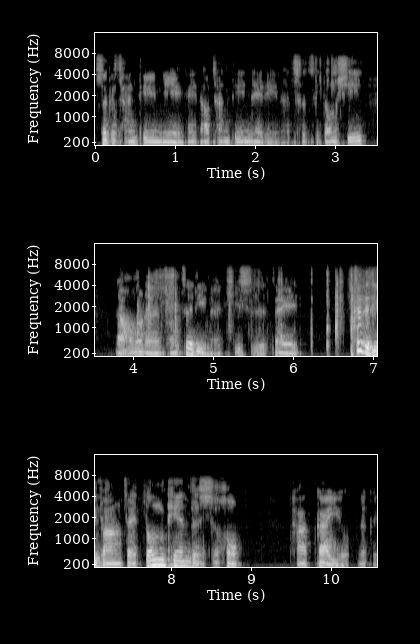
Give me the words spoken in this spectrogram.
是个餐厅，你也可以到餐厅那里呢吃吃东西。然后呢，从这里呢，其实在这个地方，在冬天的时候，它盖有那个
